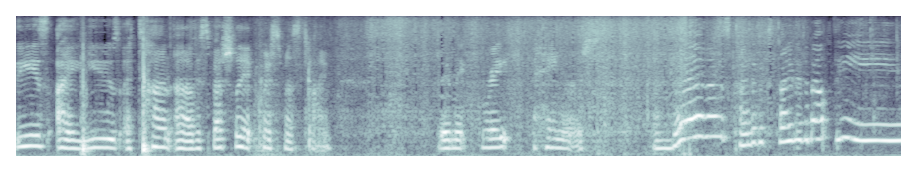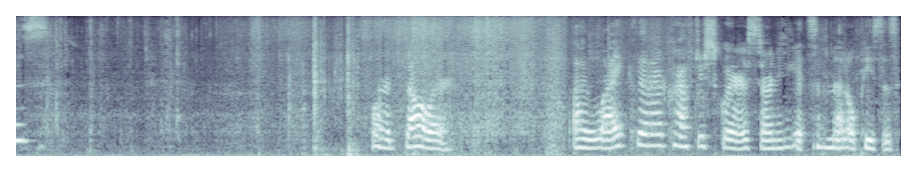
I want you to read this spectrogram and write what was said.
These I use a ton of, especially at Christmas time. They make great hangers. And then I was kind of excited about these. For a dollar. I like that our crafter square is starting to get some metal pieces.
